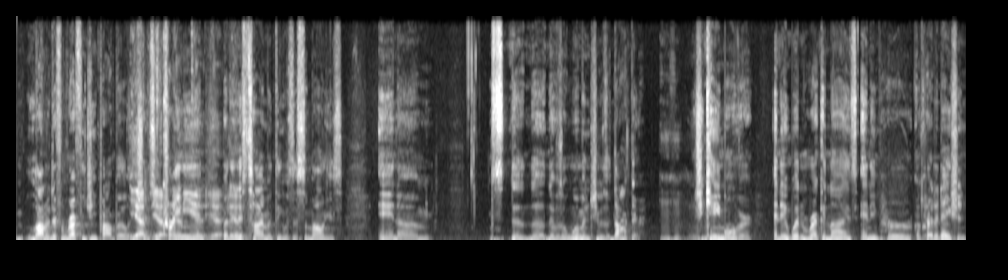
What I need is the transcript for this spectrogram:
a lot of different refugee populations, yeah, Ukrainian, yeah, yeah, but yeah. at this time I think it was the Somalians, and um, s- the, the, there was a woman. She was a doctor. Mm-hmm, She came over, and they wouldn't recognize any of her accreditation.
